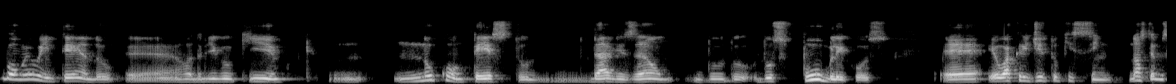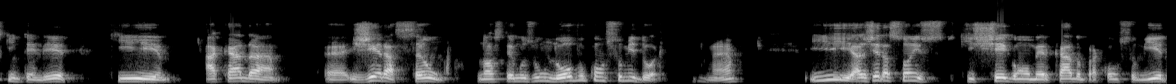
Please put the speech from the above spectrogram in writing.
Bom, eu entendo, é, Rodrigo, que no contexto da visão do, do, dos públicos, é, eu acredito que sim. Nós temos que entender que a cada é, geração nós temos um novo consumidor, né? E as gerações que chegam ao mercado para consumir,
